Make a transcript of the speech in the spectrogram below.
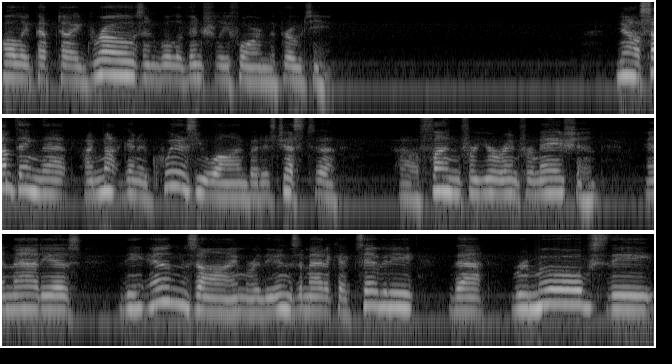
polypeptide grows and will eventually form the protein. Now, something that I'm not going to quiz you on, but it's just uh, uh, fun for your information, and that is the enzyme or the enzymatic activity that removes the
